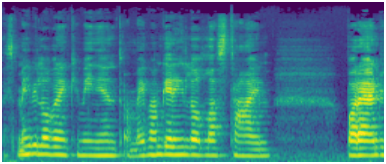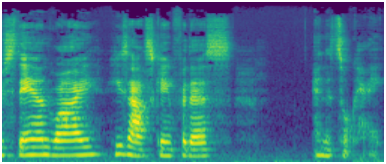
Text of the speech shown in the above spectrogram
it's maybe a little bit inconvenient or maybe I'm getting a little less time, but I understand why he's asking for this and it's okay.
